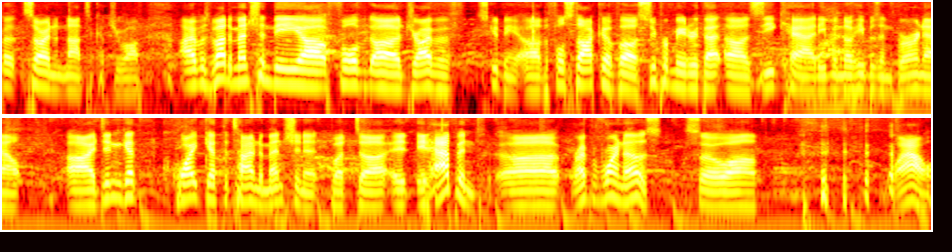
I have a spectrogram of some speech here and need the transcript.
uh, Sorry, not to cut you off. I was about to mention the uh, full uh, drive of, excuse me, uh, the full stock of uh, super meter that uh, Zeke had, even though he was in burnout. Uh, I didn't get quite get the time to mention it, but uh, it, it happened uh, right before I nose. So, uh, wow,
